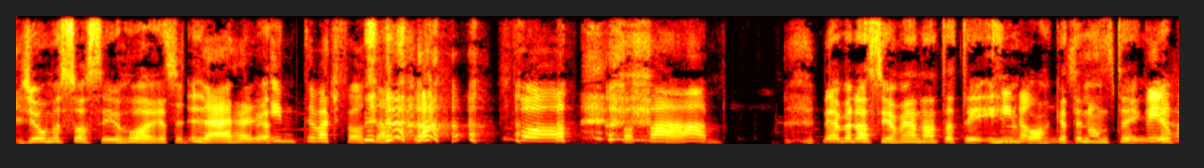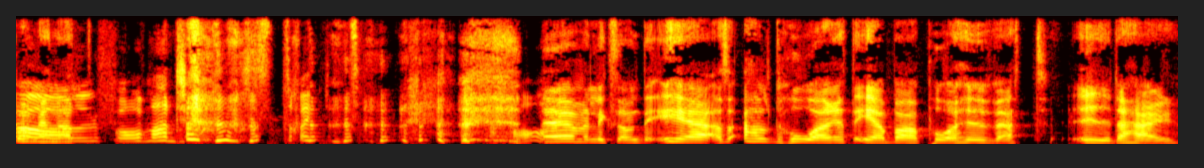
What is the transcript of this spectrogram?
Jo men så ser ju håret Så ut. där har det vet. inte varit för oss andra. Vad fan. Nej men alltså jag menar inte att det är inbakat i någonting. Jag bara menar att Spiralformad strut. Nej men liksom det är, alltså allt håret är bara på huvudet i det här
